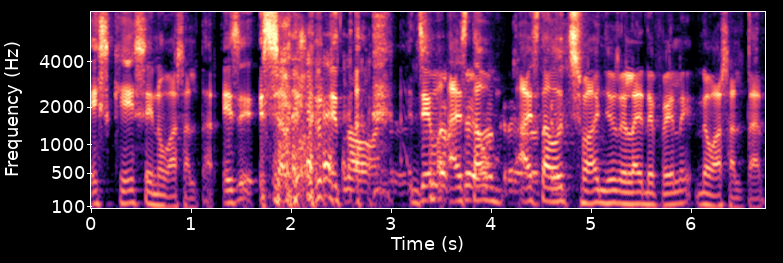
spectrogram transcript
es que ese no va a saltar. Ese, ha, estado, ha estado ocho años en la NFL, no va a saltar.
